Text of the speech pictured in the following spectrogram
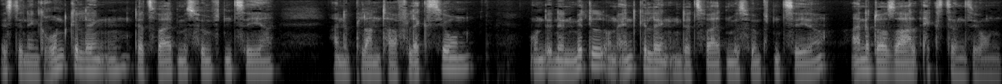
ist in den Grundgelenken der zweiten bis fünften Zehe eine Plantarflexion und in den Mittel- und Endgelenken der zweiten bis fünften Zehe eine Dorsalextension.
